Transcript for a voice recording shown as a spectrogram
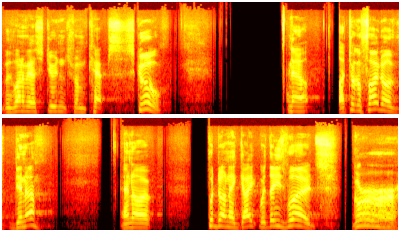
with one of our students from CAPS school. Now, I took a photo of Dinner and I put it on a gate with these words Grrr,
